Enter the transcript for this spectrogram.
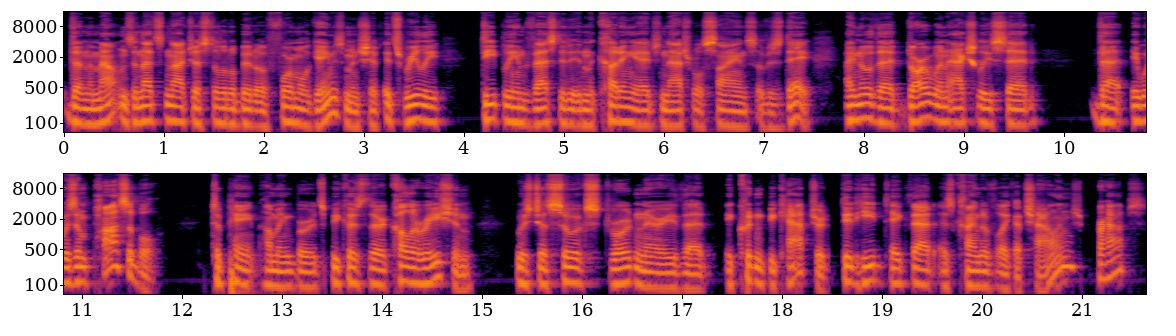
than the mountains. And that's not just a little bit of formal gamesmanship, it's really deeply invested in the cutting edge natural science of his day. I know that Darwin actually said that it was impossible to paint hummingbirds because their coloration was just so extraordinary that it couldn't be captured. Did he take that as kind of like a challenge, perhaps?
